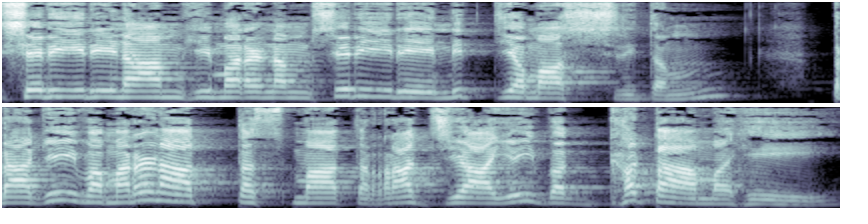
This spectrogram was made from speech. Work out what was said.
శరీరిణాం హి మరణం శరీరే నిత్యమాశ్రితం. ప్రాగేవ మరణాత్తస్మాత్ రాజ్యాయైవ ఘటామహే.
